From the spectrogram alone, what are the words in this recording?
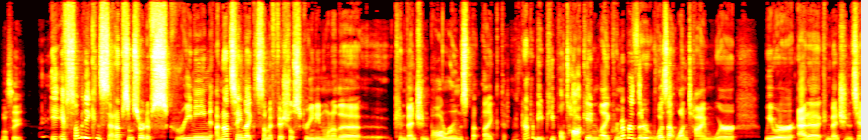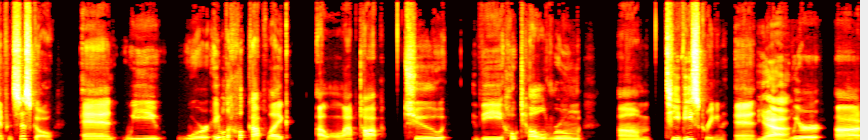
We'll see if somebody can set up some sort of screening, I'm not saying like some official screening one of the uh, convention ballrooms, but like there got to be people talking. Like, remember there was that one time where we were at a convention in San Francisco and we were able to hook up like a laptop to the hotel room um TV screen and yeah we were uh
